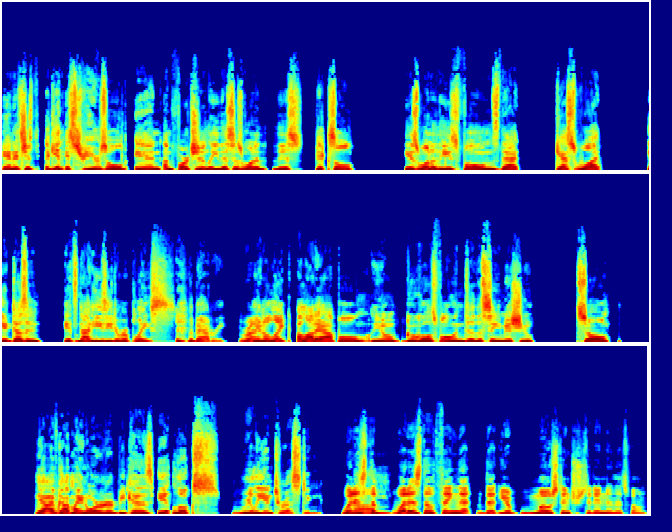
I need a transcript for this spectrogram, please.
and it's just again, it's three years old, and unfortunately, this is one of this Pixel is one of these phones that guess what? It doesn't. It's not easy to replace the battery. Right. You know, like a lot of Apple, you know, Google has fallen into the same issue. So, yeah, I've got mine ordered because it looks really interesting. What is Um, the what is the thing that that you're most interested in in this phone?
